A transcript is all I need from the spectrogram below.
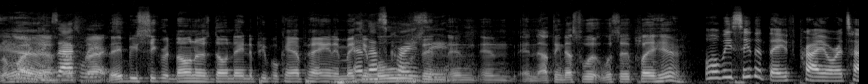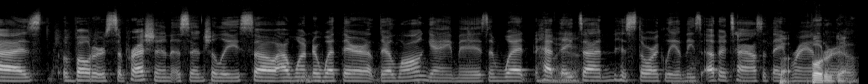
doing. I'm yeah. like, yeah, Exactly. That's facts. They be secret donors donating to people campaign and making that's moves, and, and, and, and I think that's what what's at play here. Well, we see that they've prioritized voter suppression essentially. So I wonder what their their long game is and what have Oh, they done historically in these other towns that they've Uh, ran voter through. down.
